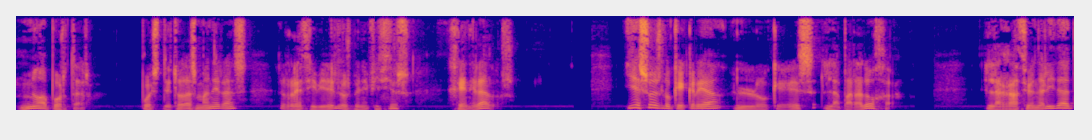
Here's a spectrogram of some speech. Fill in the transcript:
no aportar, pues de todas maneras recibiré los beneficios generados. Y eso es lo que crea lo que es la paradoja. La racionalidad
